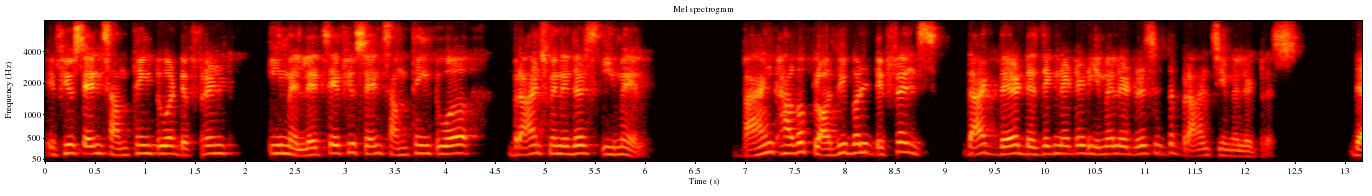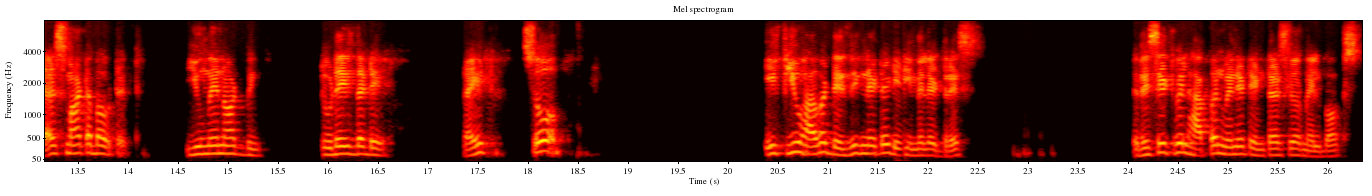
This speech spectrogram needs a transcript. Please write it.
if you send something to a different email, let's say if you send something to a branch manager's email, bank have a plausible defense that their designated email address is the branch email address. They are smart about it. You may not be. Today is the day, right? So if you have a designated email address, receipt will happen when it enters your mailbox.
